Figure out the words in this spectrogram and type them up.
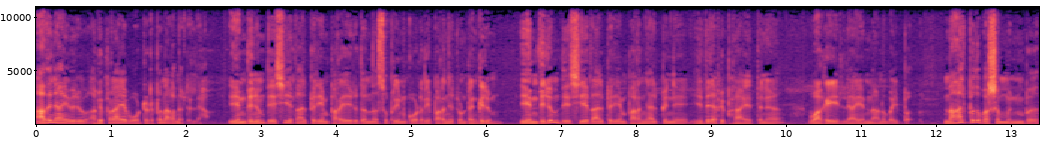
അതിനായി ഒരു അഭിപ്രായ വോട്ടെടുപ്പ് നടന്നിട്ടില്ല. എന്തിനും ദേശീയ താൽപര്യം പറയരുതെന്ന് സുപ്രീം കോടതി പറഞ്ഞിട്ടുണ്ടെങ്കിലും എന്തിലും ദേശീയ താൽപര്യം പറഞ്ഞാൽ പിന്നെ എതിരഭിപ്രായത്തിന് വകയില്ല എന്നാണ് വൈപ്പ്. നാൽപ്പത് വർഷം മുൻപ്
